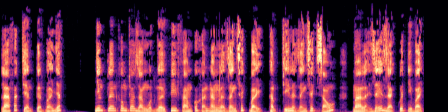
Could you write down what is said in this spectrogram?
là phát triển tuyệt vời nhất. Nhưng Glenn không cho rằng một người phi phàm có khả năng là danh sách 7, thậm chí là danh sách 6, mà lại dễ giải quyết như vậy.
